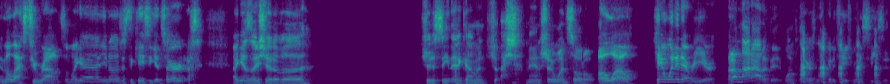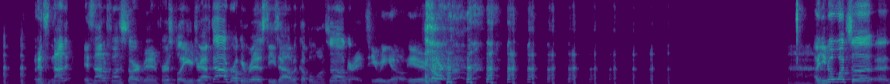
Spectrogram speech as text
in the last two rounds. I'm like, yeah, you know, just in case he gets hurt, I guess I should have uh should have seen that coming. Man, I should have went Soto. Oh well, can't win it every year, but I'm not out of it. One player's not going to change my season. But it's not it's not a fun start, man. First play you draft, ah, broken wrist, he's out a couple months. Oh, great. Here we go. Here we Uh, you know what's uh,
